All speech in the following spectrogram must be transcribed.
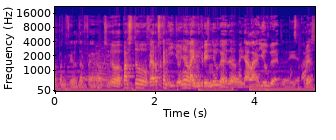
open filter Verox yo pas tuh Verox kan hijaunya lime green juga tuh nyala juga tuh ya. terus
